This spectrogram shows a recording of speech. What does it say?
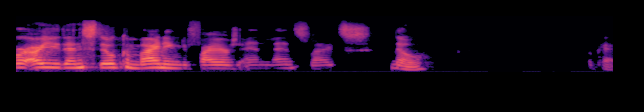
Or are you then still combining the fires and landslides? No. Okay.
